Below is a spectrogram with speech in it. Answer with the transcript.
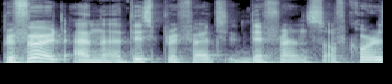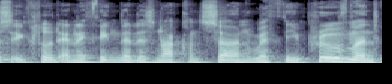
Preferred and uh, dispreferred indifference of course include anything that is not concerned with the improvement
